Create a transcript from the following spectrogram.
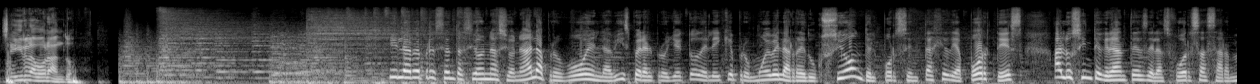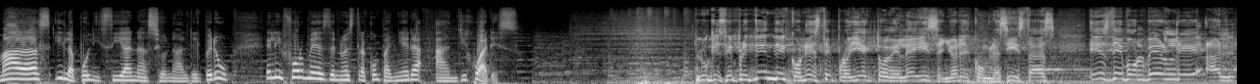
seguir laborando. Y la representación nacional aprobó en la víspera el proyecto de ley que promueve la reducción del porcentaje de aportes a los integrantes de las Fuerzas Armadas y la Policía Nacional del Perú. El informe es de nuestra compañera Angie Juárez. Lo que se pretende con este proyecto de ley, señores congresistas, es devolverle al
